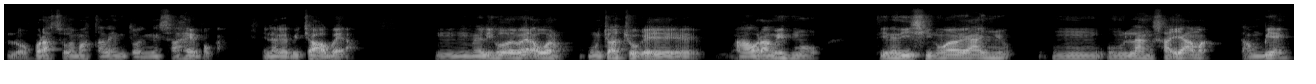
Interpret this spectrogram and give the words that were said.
los brazos de más talento en esas épocas en las que pichaba Vera. Mm, el hijo de Vera, bueno, muchacho que ahora mismo tiene 19 años, un, un lanzallama también,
